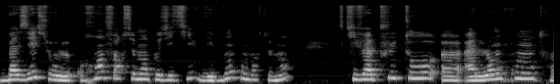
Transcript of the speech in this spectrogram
basée sur le renforcement positif des bons comportements, ce qui va plutôt à l'encontre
